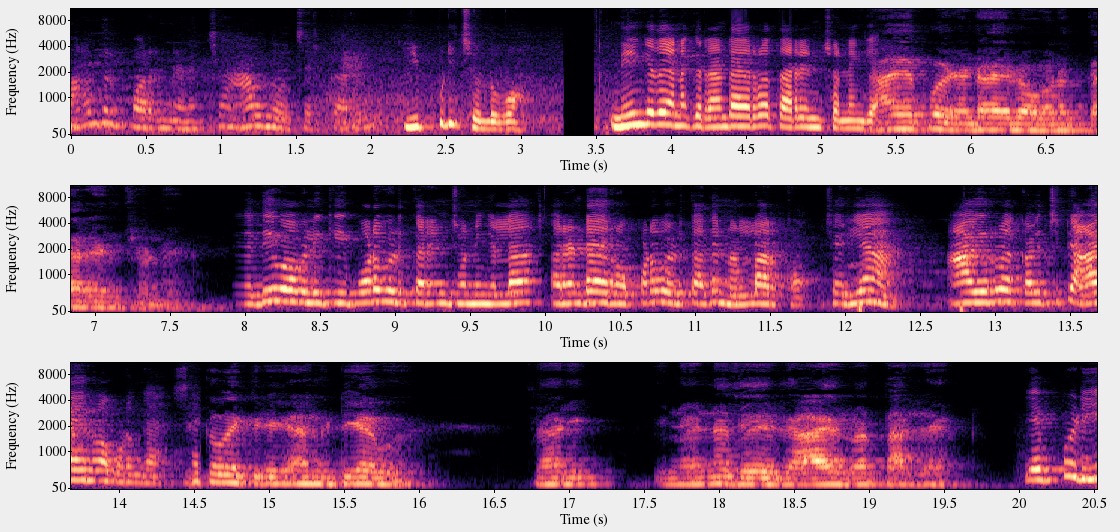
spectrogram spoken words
மறந்துருப்பாருன்னு நினச்சேன் ஆளுங்க வச்சுருக்காரு. இப்படி சொல்லுவோம். நீங்கள் தான் எனக்கு ரெண்டாயிரம் ரூபா தரேன்னு சொன்னீங்க. நான் எப்போ ரெண்டாயிரம் ரூபாய் உனக்கு தரேன்னு சொன்னேன்? தீபாவளிக்கு புடவை எடுத்து தரேன்னு சொன்னீங்கல்ல ரெண்டாயிரம் ரூபா புடவை எடுத்தால் தான் நல்லாயிருக்கும். சரியா? ஆயிரம் ரூபா கழிச்சிட்டு ஆயிரம் ரூபா கொடுங்க. சிக்க வைக்கிறேன் என்கிட்டயே சரி இன்னும் என்ன செய்யுது ஆயிரம் ரூபாய் தர்றேன். எப்படி?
